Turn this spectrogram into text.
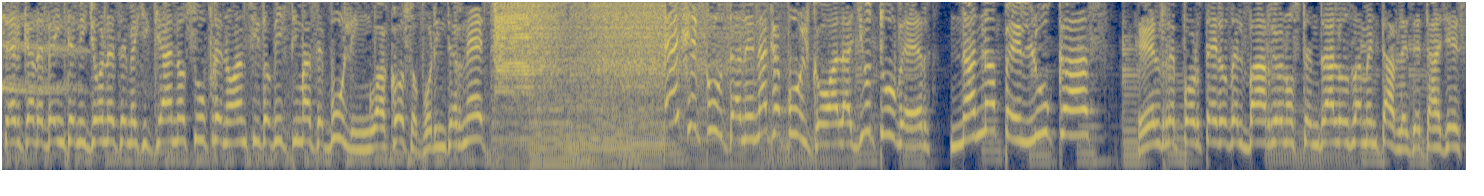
Cerca de 20 millones de mexicanos sufren o han sido víctimas de bullying o acoso por Internet. Ejecutan en Acapulco a la youtuber Nana Pelucas. El reportero del barrio nos tendrá los lamentables detalles.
